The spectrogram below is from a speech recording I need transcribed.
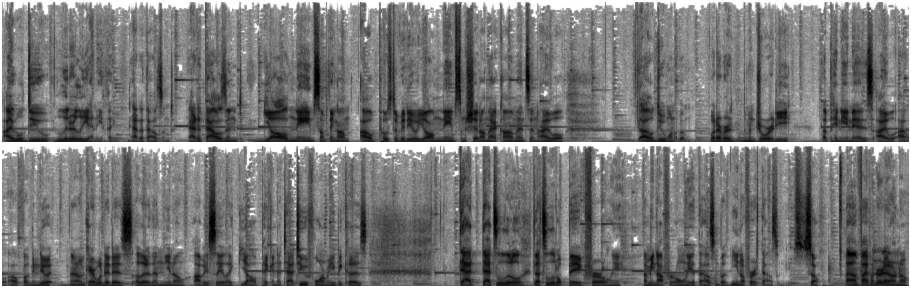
I will do literally anything at a thousand. At a thousand, y'all name something on. I'll post a video. Y'all name some shit on that comments, and I will. I'll do one of them. Whatever the majority opinion is, I will. I'll, I'll fucking do it. I don't care what it is, other than you know, obviously, like y'all picking a tattoo for me because that that's a little that's a little big for only I mean, not for only a thousand, but you know, for a thousand views. So, um, 500, I don't know.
